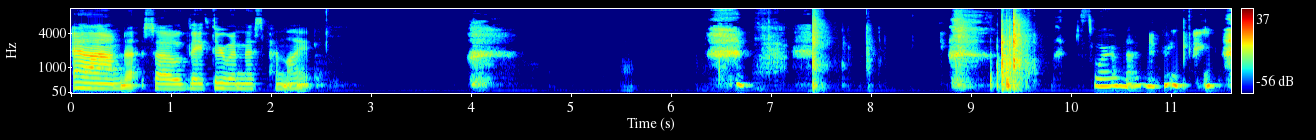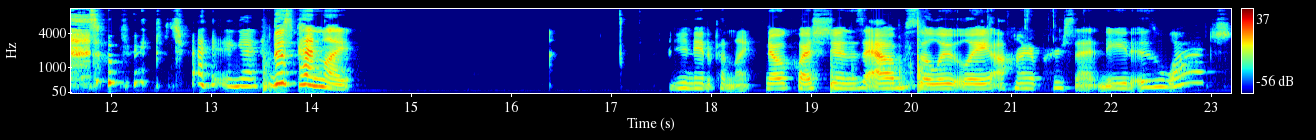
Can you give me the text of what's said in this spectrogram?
And so they threw in this pen light. I swear I'm not drinking. so afraid to try it again. This pen light. You need a pen light. No questions, absolutely 100% need is watch.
